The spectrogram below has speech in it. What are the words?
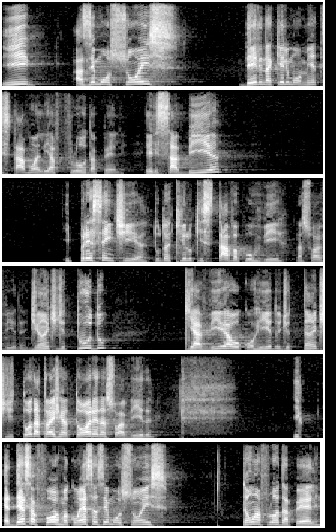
E as emoções dele naquele momento estavam ali à flor da pele. Ele sabia e pressentia tudo aquilo que estava por vir na sua vida, diante de tudo que havia ocorrido, diante de toda a trajetória da sua vida. E é dessa forma, com essas emoções tão à flor da pele,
